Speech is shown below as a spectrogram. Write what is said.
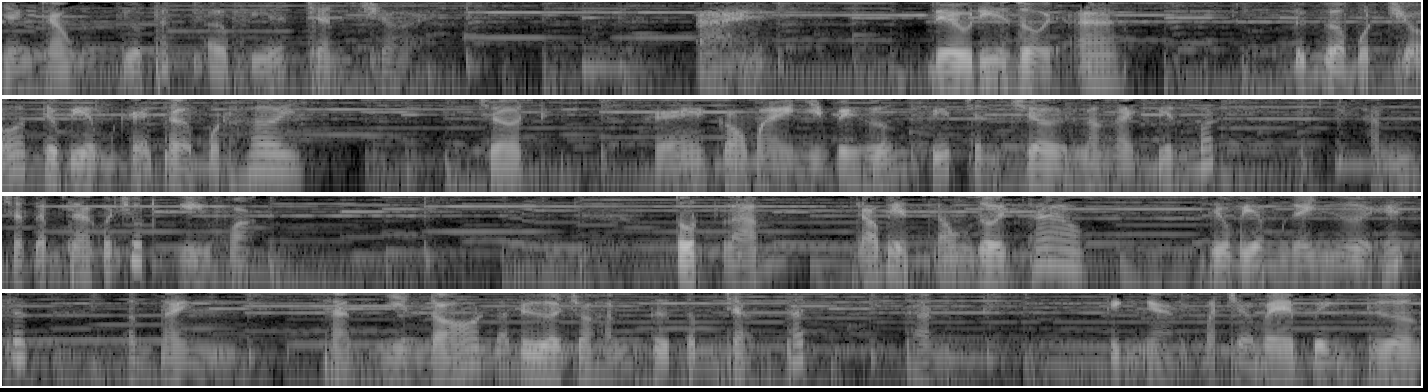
nhanh chóng tiêu thất ở phía chân trời. Ai, đều đi rồi a. Đứng ở một chỗ, tiêu viêm khẽ thở một hơi. Chợt khẽ cau mày nhìn về hướng phía chân trời lăng ảnh biến mất. Hắn chợt đâm ra có chút nghi hoặc. Tốt lắm, cáo biệt xong rồi sao? Tiêu viêm ngây người hết sức, âm thanh thản nhiên đó đã đưa cho hắn từ tâm trạng thất thần, kinh ngạc mà trở về bình thường.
